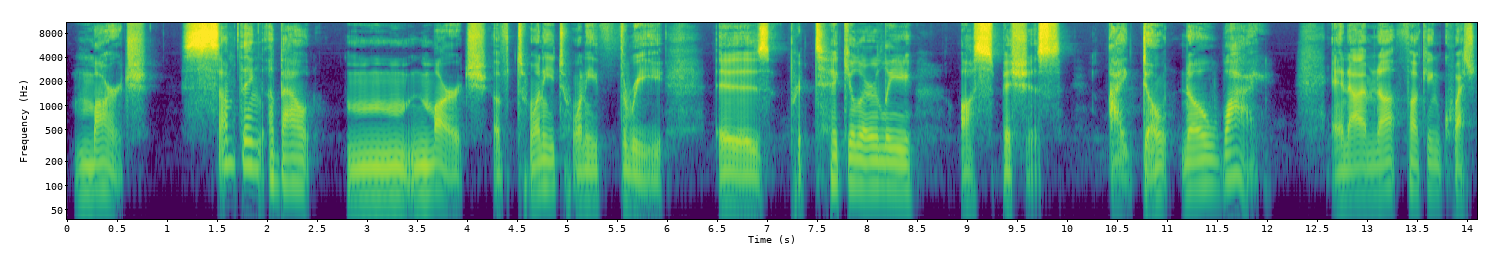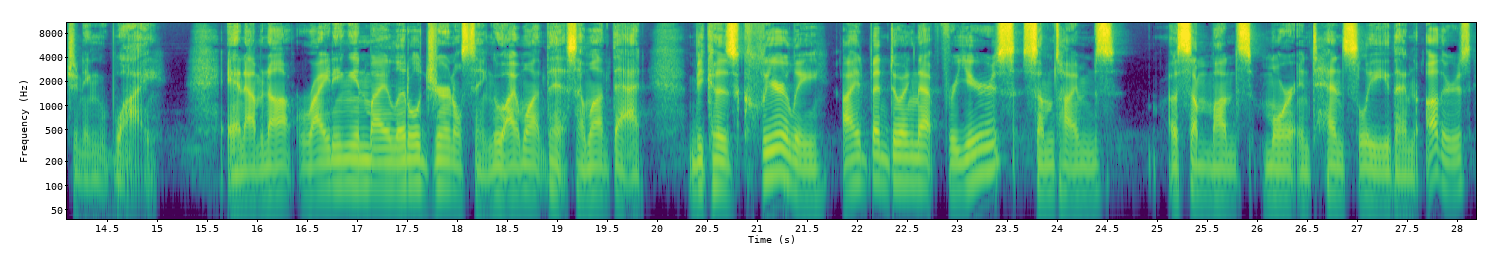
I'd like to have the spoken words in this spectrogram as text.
March, something about March of 2023 is particularly auspicious. I don't know why. And I'm not fucking questioning why. And I'm not writing in my little journal saying, oh, I want this, I want that. Because clearly I had been doing that for years, sometimes uh, some months more intensely than others,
